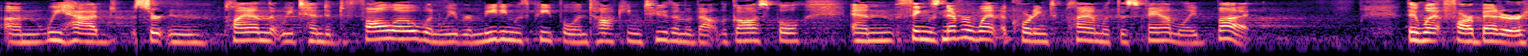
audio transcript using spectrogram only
Um, we had a certain plan that we tended to follow when we were meeting with people and talking to them about the gospel, and things never went according to plan with this family, but they went far better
